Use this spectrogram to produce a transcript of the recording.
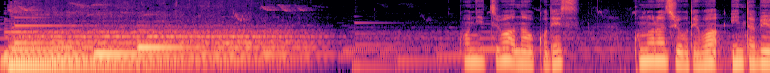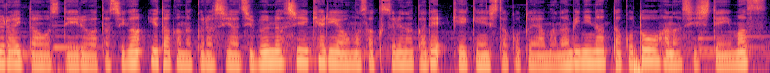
こんにちは、なおこです。このラジオではインタビューライターをしている私が豊かな暮らしや自分らしいキャリアを模索する中で経験したことや学びになったことをお話ししています。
